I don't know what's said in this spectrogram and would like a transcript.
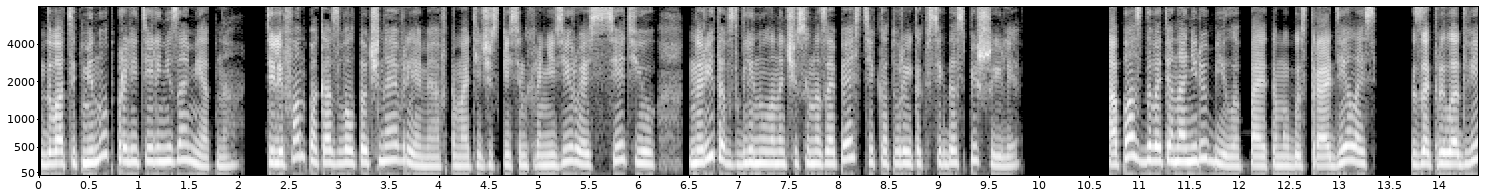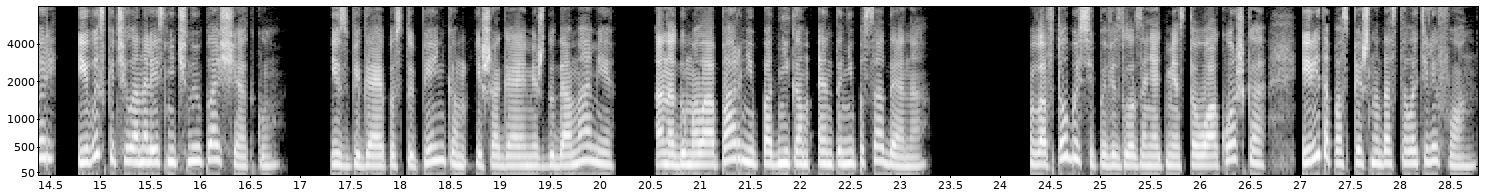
20 минут пролетели незаметно. Телефон показывал точное время, автоматически синхронизируясь с сетью, но Рита взглянула на часы на запястье, которые, как всегда, спешили. Опаздывать она не любила, поэтому быстро оделась, закрыла дверь и выскочила на лестничную площадку. Избегая по ступенькам и шагая между домами, она думала о парне под ником Энтони Пасадена. В автобусе повезло занять место у окошка, и Рита поспешно достала телефон.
